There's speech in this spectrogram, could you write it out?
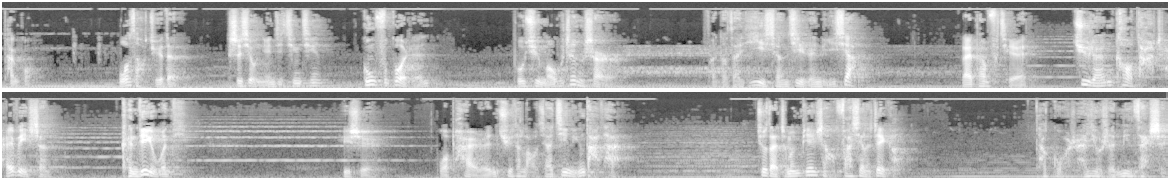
潘公，我早觉得石秀年纪轻轻，功夫过人。不去谋个正事儿，反倒在异乡寄人篱下。来潘府前，居然靠打柴为生，肯定有问题。于是，我派人去他老家金陵打探，就在城门边上发现了这个。他果然有人命在身，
